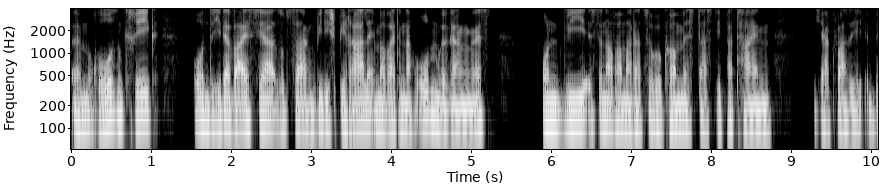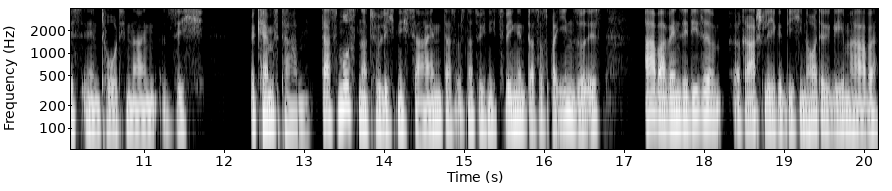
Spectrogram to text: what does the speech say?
ähm, Rosenkrieg und jeder weiß ja sozusagen, wie die Spirale immer weiter nach oben gegangen ist und wie es dann auf einmal dazu gekommen ist, dass die Parteien ja quasi bis in den Tod hinein sich bekämpft haben. Das muss natürlich nicht sein. Das ist natürlich nicht zwingend, dass es bei Ihnen so ist. Aber wenn Sie diese Ratschläge, die ich Ihnen heute gegeben habe,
